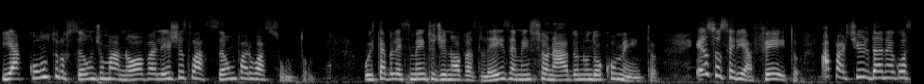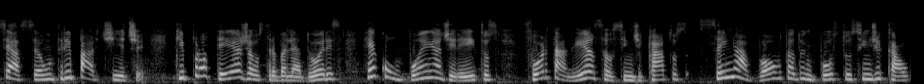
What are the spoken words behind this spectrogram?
e a construção de uma nova legislação para o assunto. O estabelecimento de novas leis é mencionado no documento. Isso seria feito a partir da negociação tripartite, que proteja os trabalhadores, recomponha direitos, fortaleça os sindicatos sem a volta do imposto sindical,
